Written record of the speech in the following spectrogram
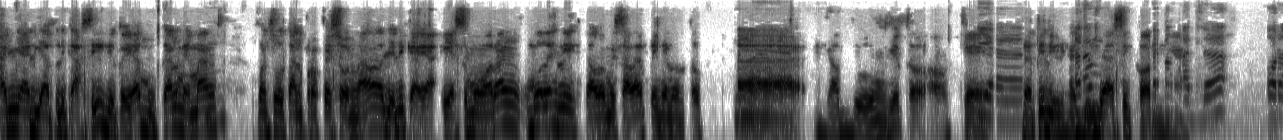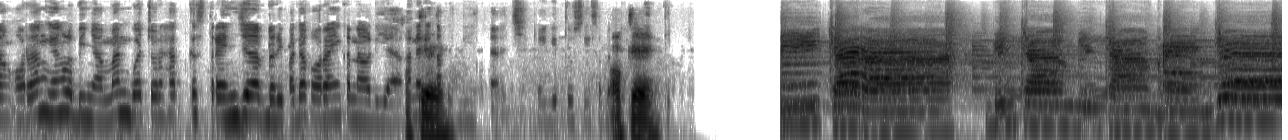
hanya di aplikasi gitu ya bukan memang konsultan profesional. Jadi kayak ya semua orang boleh nih kalau misalnya pengen untuk uh, gabung gitu. Oke. Okay. Iya. Berarti dilihat Karena juga sikonnya. ada orang-orang yang lebih nyaman buat curhat ke stranger daripada ke orang yang kenal dia karena okay. dia takut dijudge. Kayak gitu sih sebenarnya. Oke. Okay. Bicara bincang-bincang Ranger.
